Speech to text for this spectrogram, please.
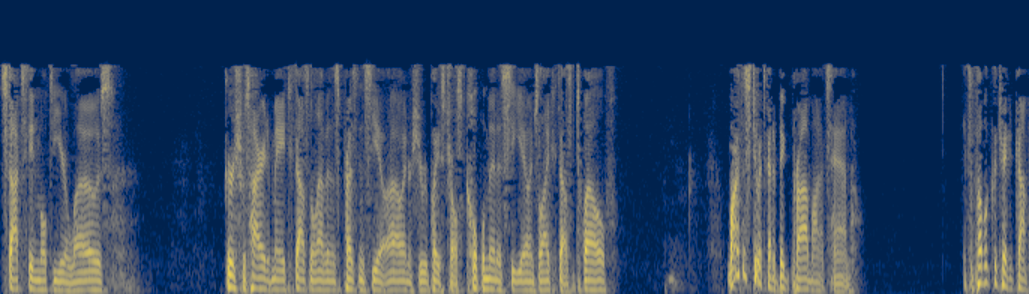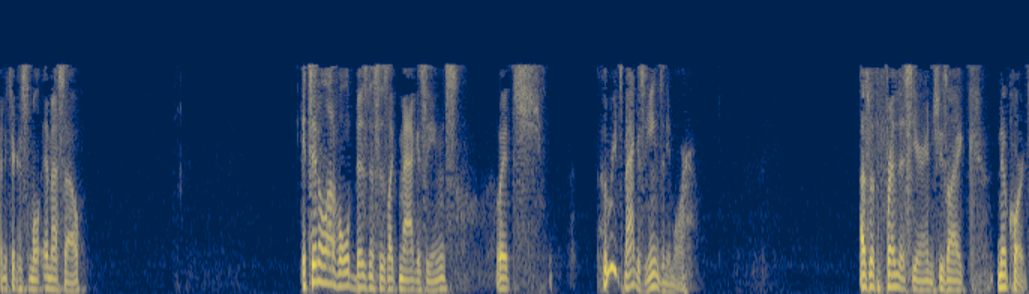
Stocks hitting multi-year lows. Gersh was hired in May 2011 as president and COO, and she replaced Charles Koppelman as CEO in July 2012. Martha Stewart's got a big problem on its hand. It's a publicly traded company, ticker symbol MSO. It's in a lot of old businesses like magazines, which who reads magazines anymore? I was with a friend this year, and she's like, "No cords,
